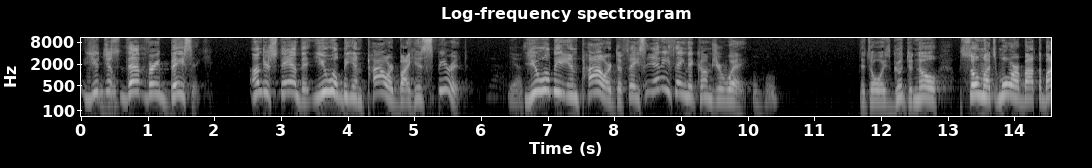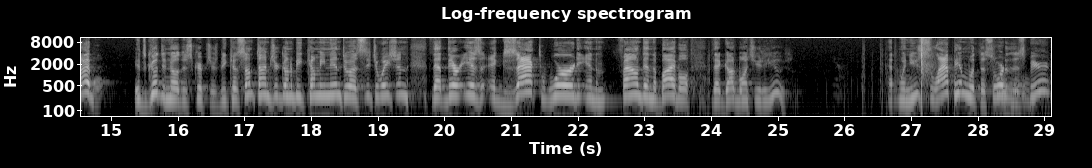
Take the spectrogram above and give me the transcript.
you mm-hmm. just that very basic. Understand that you will be empowered by His Spirit. yes. You will be empowered to face anything that comes your way. Mm-hmm. It's always good to know so much more about the Bible. It's good to know the scriptures because sometimes you're going to be coming into a situation that there is exact word in, found in the Bible that God wants you to use. And when you slap him with the sword of the Spirit,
